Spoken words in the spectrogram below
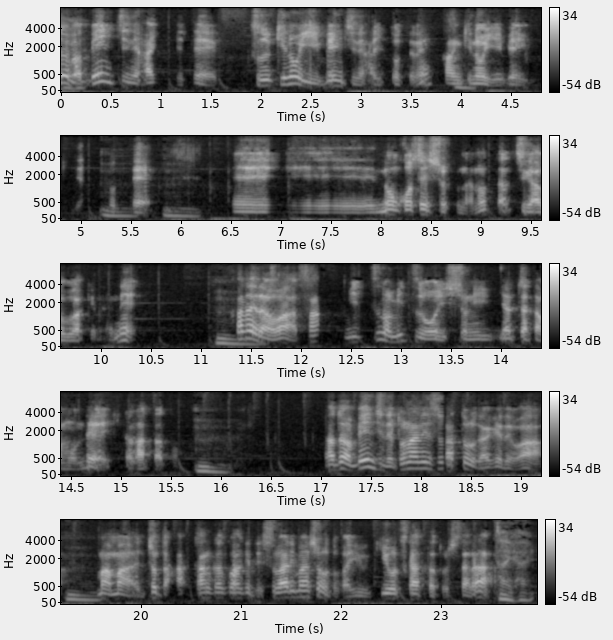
例えばベンチに入ってて、通気のいいベンチに入っとってね、換気のいいベンチで入っとって、うん。えーえー濃厚接触なのって違うわけだよね。うん。彼らは 3, 3つの密を一緒にやっちゃったもんで引っかかったと。うん例えばベンチで隣に座っとるだけでは、うん。まあまあ、ちょっと間隔を空けて座りましょうとかいう気を使ったとしたら、はいはい、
